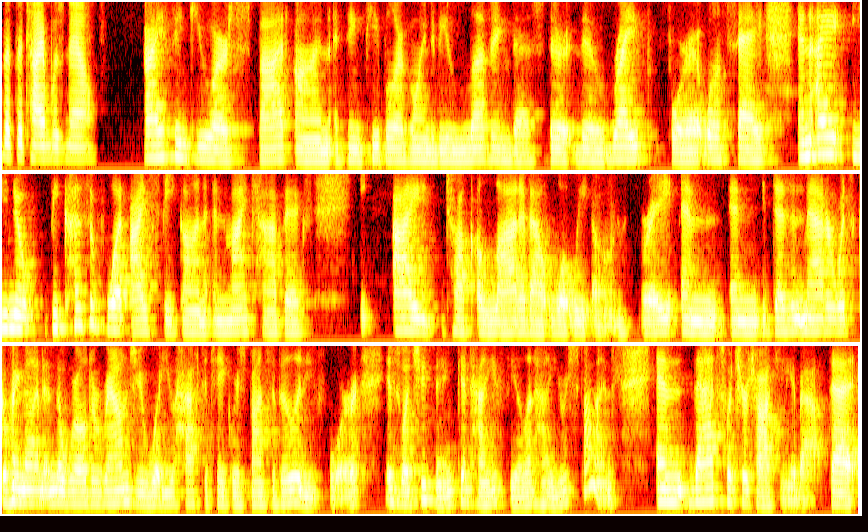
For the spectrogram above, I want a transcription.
that the time was now I think you are spot on. I think people are going to be loving this. They're they're ripe for it, we'll say. And I, you know, because of what I speak on and my topics, I talk a lot about what we own, right? And and it doesn't matter what's going on in the world around you. What you have to take responsibility for is what you think and how you feel and how you respond. And that's what you're talking about. That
